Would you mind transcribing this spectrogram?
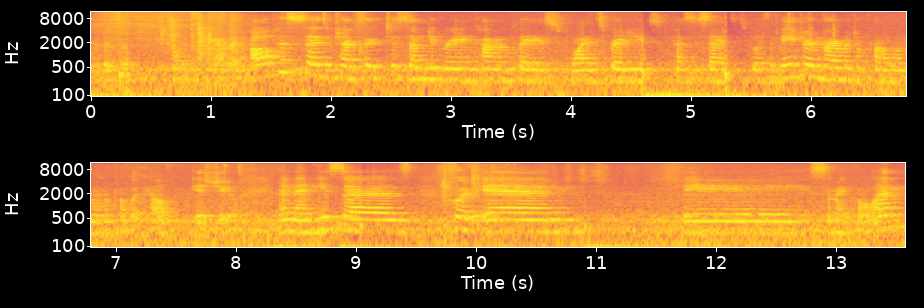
what is it? All pesticides are toxic to some degree and commonplace. Widespread use of pesticides is both a major environmental problem and a public health issue. And then he says, put in a semicolon,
